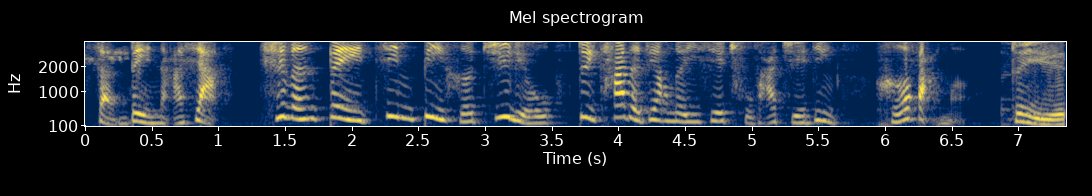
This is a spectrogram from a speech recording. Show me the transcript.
反被拿下，持文被禁闭和拘留，对他的这样的一些处罚决定合法吗？对于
